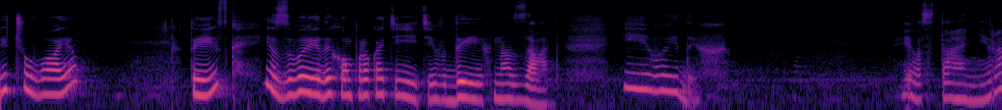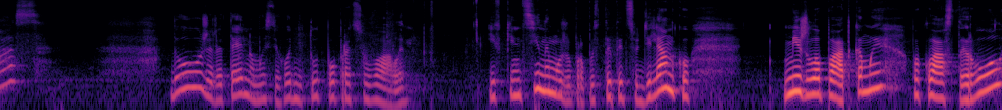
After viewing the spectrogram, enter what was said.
відчуває тиск. І з видихом прокатіть, вдих назад. І видих. І останній раз. Дуже ретельно ми сьогодні тут попрацювали. І в кінці не можу пропустити цю ділянку. Між лопатками покласти рол.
